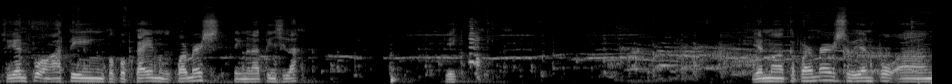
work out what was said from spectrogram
So yan po ang ating pagpapakain mga farmers. Tingnan natin sila. Okay. Yan mga ka-farmers, so yan po ang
